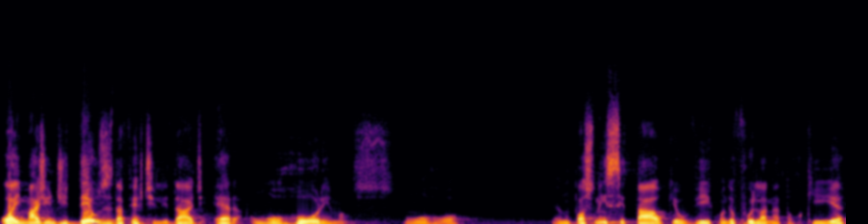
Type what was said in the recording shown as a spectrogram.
ou a imagem de deuses da fertilidade, era um horror, irmãos. Um horror. Eu não posso nem citar o que eu vi quando eu fui lá na Turquia,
